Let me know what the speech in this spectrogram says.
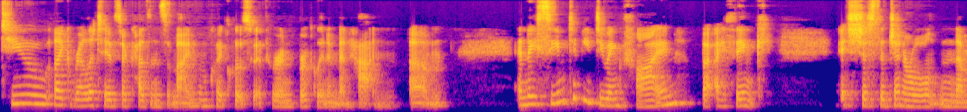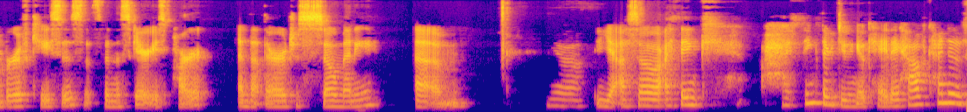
two like relatives or cousins of mine who I'm quite close with who are in Brooklyn and Manhattan. Um, and they seem to be doing fine, but I think it's just the general number of cases that's been the scariest part, and that there are just so many. Um, yeah, yeah. So I think I think they're doing okay. They have kind of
